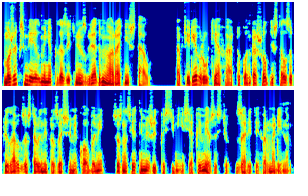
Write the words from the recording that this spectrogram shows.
Мужик смерил меня подозрительным взглядом, но орать не стал. Обтерев руки о фартук, он прошел и встал за прилавок, заставленный прозрачными колбами, со разноцветными жидкостями и всякой мерзостью, залитой формалином.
